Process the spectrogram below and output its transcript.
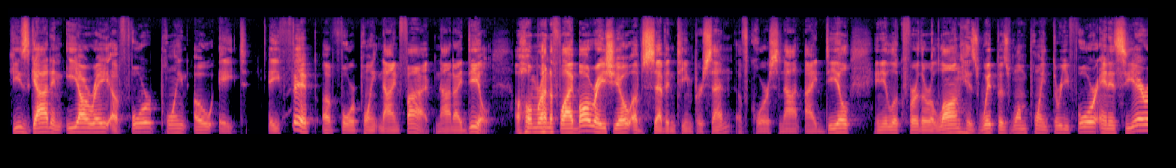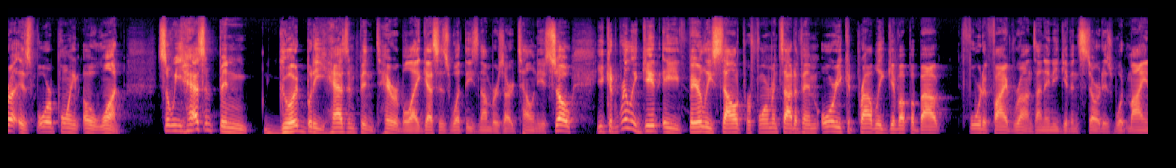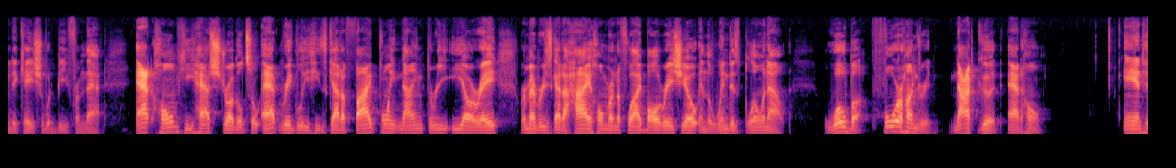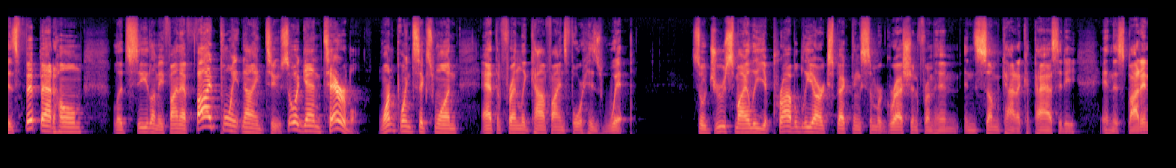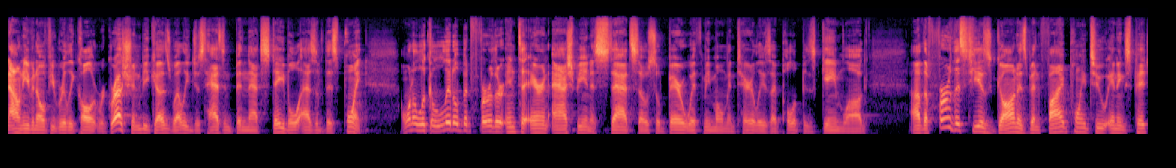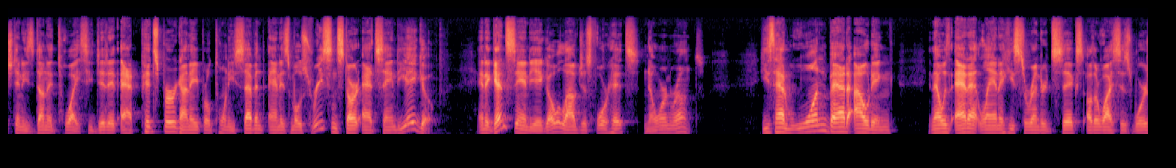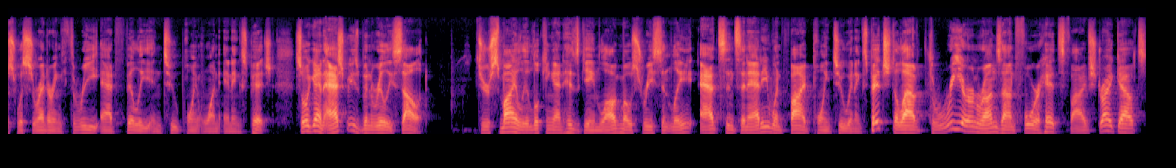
He's got an ERA of 4.08, a FIP of 4.95, not ideal. A home run to fly ball ratio of 17%, of course, not ideal. And you look further along, his whip is 1.34 and his SIERA is 4.01. So he hasn't been good, but he hasn't been terrible, I guess is what these numbers are telling you. So you could really get a fairly solid performance out of him, or you could probably give up about four to five runs on any given start, is what my indication would be from that. At home, he has struggled. So at Wrigley, he's got a 5.93 ERA. Remember, he's got a high home run to fly ball ratio, and the wind is blowing out. wOBA, 400. Not good at home. And his FIP at home, let's see, let me find that 5.92. So again, terrible. 1.61 at the friendly confines for his whip. So, Drew Smyly, you probably are expecting some regression from him in some kind of capacity in this spot. And I don't even know if you really call it regression because, well, he just hasn't been that stable as of this point. I want to look a little bit further into Aaron Ashby and his stats, though, so bear with me momentarily as I pull up his game log. Uh, the furthest he has gone has been 5.2 innings pitched, and he's done it twice. He did it at Pittsburgh on April 27th, and his most recent start at San Diego and against San Diego allowed just four hits, no earned runs. He's had one bad outing, and that was at Atlanta. He surrendered six. Otherwise, his worst was surrendering three at Philly in 2.1 innings pitched. So again, Ashby's been really solid. Drew Smyly looking at his game log most recently at Cincinnati, went 5.2 innings pitched, allowed three earned runs on four hits, five strikeouts,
